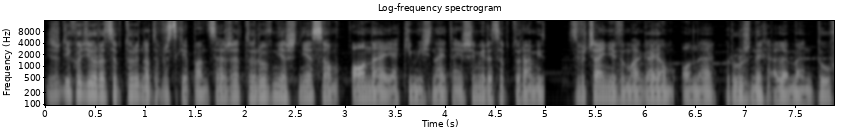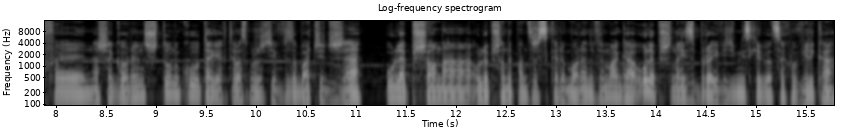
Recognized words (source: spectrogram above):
Jeżeli chodzi o receptury na te wszystkie pancerze, to również nie są one jakimiś najtańszymi recepturami. Zwyczajnie wymagają one różnych elementów e, naszego rynsztunku, tak jak teraz możecie zobaczyć, że ulepszona, ulepszony pancerz z Kermoren wymaga ulepszonej zbroi wiedźmińskiego cechu wilka,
